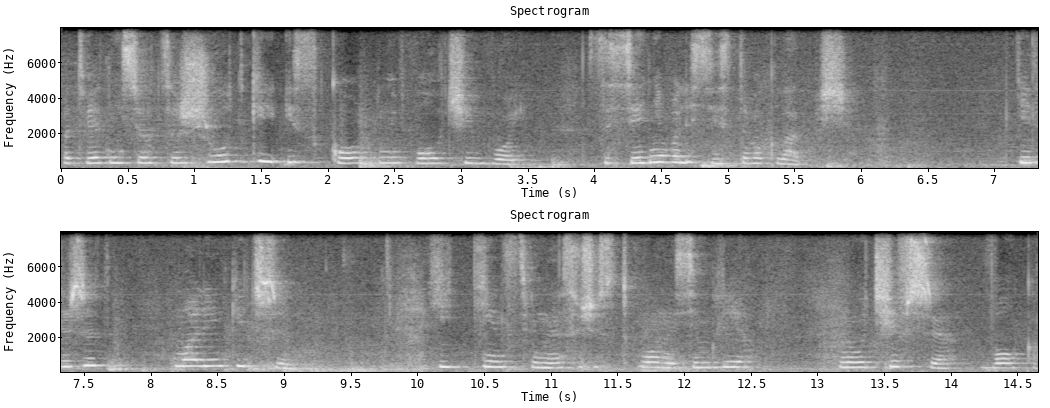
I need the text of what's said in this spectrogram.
в ответ несется жуткий и скорбный волчий вой соседнего лесистого кладбища, где лежит маленький Джим, единственное существо на земле, научившее волка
